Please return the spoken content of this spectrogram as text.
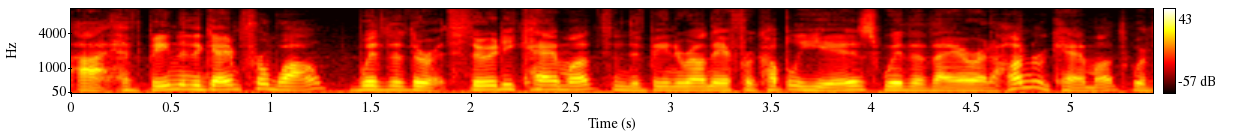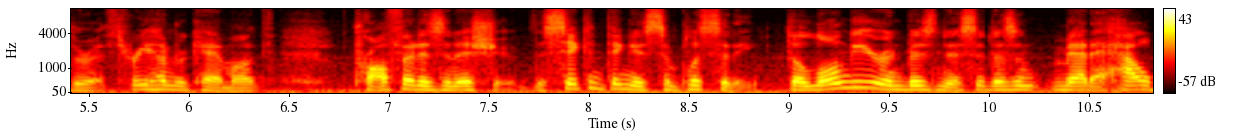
uh, have been in the game for a while, whether they're at 30k a month and they've been around there for a couple of years, whether they are at 100k a month, whether they're at 300k a month, profit is an issue. The second thing is simplicity. The longer you're in business, it doesn't matter how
